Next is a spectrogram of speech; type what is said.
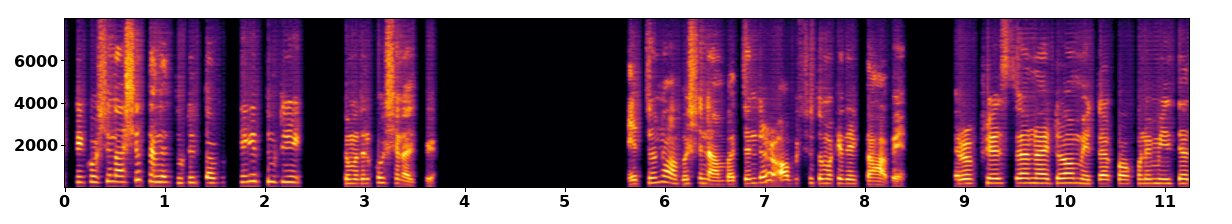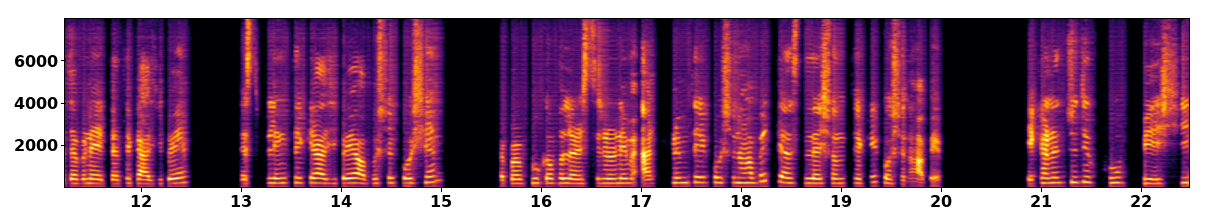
একটি কোশ্চেন আসে, তাহলে দুটি টপিক থেকে দুটি তোমাদের কোশ্চেন আসবে। এর জন্য অবশ্যই নাম্বার জেন্ডার অবশ্যই তোমাকে দেখতে হবে। এবার ফ্রেশ আইটেম এটা কখনোই মিস দেওয়া যাবে না, এটা থেকে আসবে। স্পেলিং থেকে আসবে অবশ্যই কোশ্চেন তারপর ভোকাবুলারি সিনোনিম অ্যান্টোনিম থেকে কোশ্চেন হবে ট্রান্সলেশন থেকে কোশ্চেন হবে। এখানে যদি খুব বেশি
